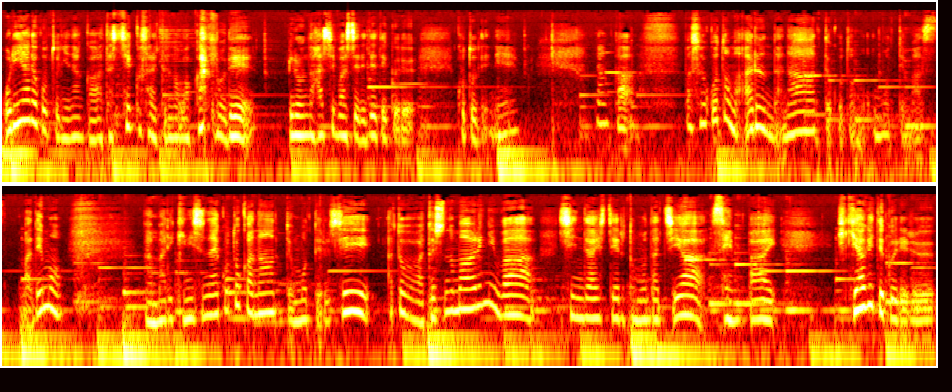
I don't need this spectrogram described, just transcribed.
う折り合うことになんか私チェックされてるの分かるのでいろんな端々で出てくることでねなんか、まあ、そういうこともあるんだなってことも思ってます。まあ、でもあんまり気にしないことかなって思ってるしあとは私の周りには信頼している友達や先輩引き上げてくれる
